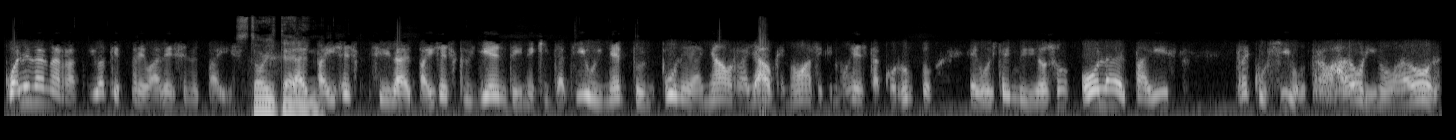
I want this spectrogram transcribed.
¿Cuál es la narrativa que prevalece en el país? Storytelling. La del país, es, sí, la del país excluyente, inequitativo, inepto, impune, dañado, rayado, que no hace, que no gesta, corrupto, egoísta, envidioso, o la del país recursivo, trabajador, innovador,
